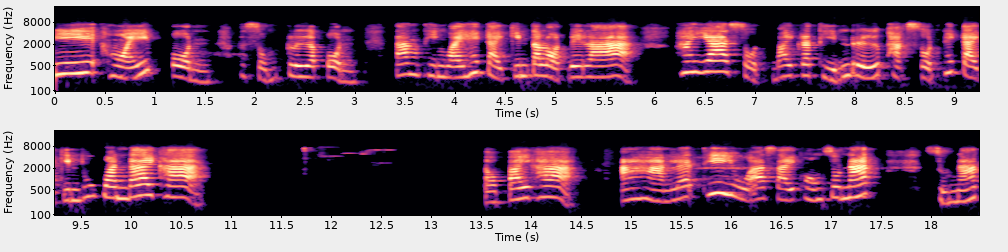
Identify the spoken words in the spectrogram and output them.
มีหอยป่น ผสมเกลือป่น ตั้งทิ้งไว้ให้ไก่กินตลอดเวลา ให้หญ้าสดใบกระถินหรือผักสดให้ไก่กินทุกวันได้ค่ะ ต่อไปค่ะ อาหารและที่อยู่อาศัยของสุนัขสุนัข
